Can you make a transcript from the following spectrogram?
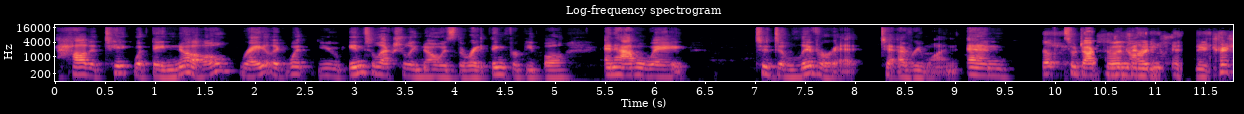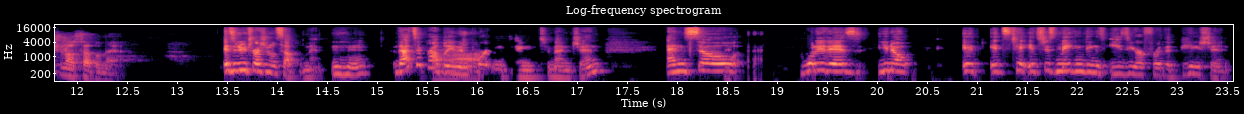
how to take what they know right like what you intellectually know is the right thing for people and have a way to deliver it to everyone and so, Dr. So it's, a, it's, a, nutritional supplement. It's a nutritional supplement. Mm-hmm. That's a, probably an ah. important thing to mention. And so, what it is, you know, it, it's t- it's just making things easier for the patient,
